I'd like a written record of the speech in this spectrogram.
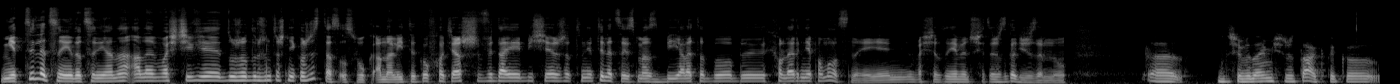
nie tyle co niedoceniana, ale właściwie dużo drużyn też nie korzysta z usług analityków, chociaż wydaje mi się, że to nie tyle co jest must be, ale to byłoby cholernie pomocne. I nie, nie, właśnie to nie wiem, czy się też zgodzisz ze mną. E, Znaczy, wydaje mi się, że tak, tylko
